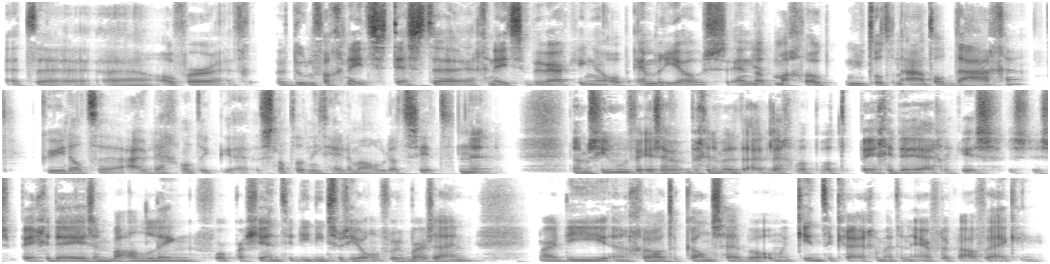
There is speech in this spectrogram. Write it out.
het, over het doen van genetische testen en genetische bewerkingen op embryo's. En dat mag ook nu tot een aantal dagen. Kun je dat uh, uitleggen? Want ik uh, snap dat niet helemaal hoe dat zit. Nee. Nou, misschien moeten we eerst even beginnen met het uitleggen wat, wat PGD eigenlijk is. Dus, dus PGD is een behandeling voor patiënten die niet zozeer onvruchtbaar zijn, maar die een grote kans hebben om een kind te krijgen met een erfelijke afwijking.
